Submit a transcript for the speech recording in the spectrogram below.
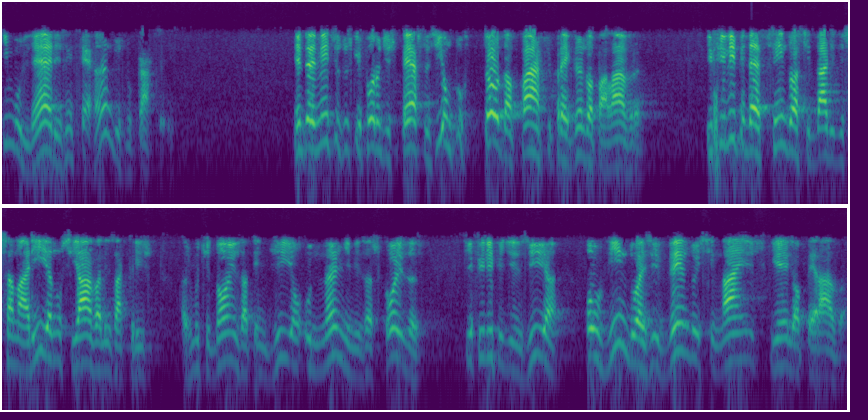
e mulheres, encerrando-os no cárcere. Entre mentes dos que foram dispersos, iam por toda parte pregando a palavra. E Filipe, descendo à cidade de Samaria, anunciava-lhes a Cristo. As multidões atendiam unânimes as coisas que Filipe dizia, ouvindo-as e vendo os sinais que ele operava.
